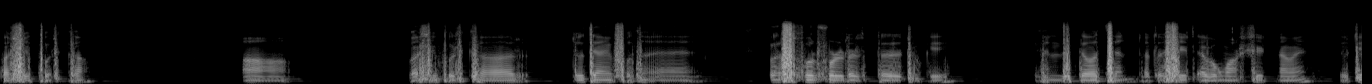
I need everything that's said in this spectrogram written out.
বার্ষিক পরীক্ষা। বার্ষিক পরীক্ষার যদি আমি প্রথমে ক্লাস ফোর ফোল্ডারটা ঢুকি, এখানে দেখতে পাচ্ছেন ডাটা শিট এবং মার্কশিট নামে দুটি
